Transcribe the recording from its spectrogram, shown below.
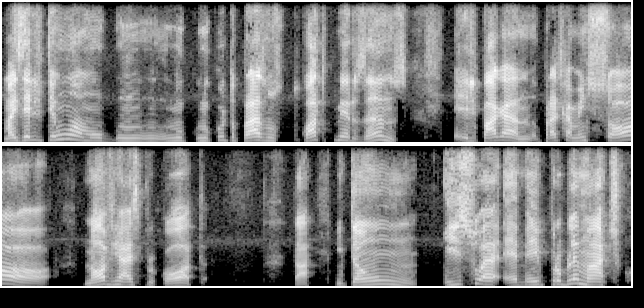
mas ele tem uma, um, um, no, no, curto prazo, nos quatro primeiros anos, ele paga praticamente só nove reais por cota. Tá? Então, isso é, é meio problemático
